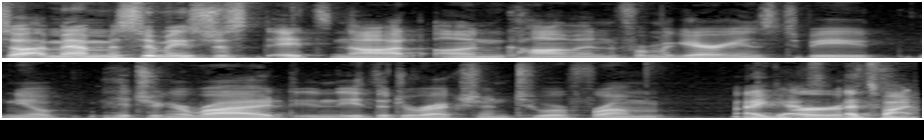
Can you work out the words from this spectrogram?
So I mean, I'm assuming it's just it's not uncommon for Megarians to be you know hitching a ride in either direction to or from. I guess Earth. that's fine.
